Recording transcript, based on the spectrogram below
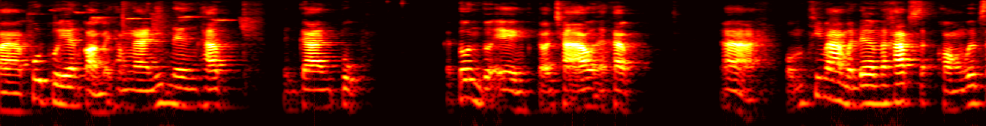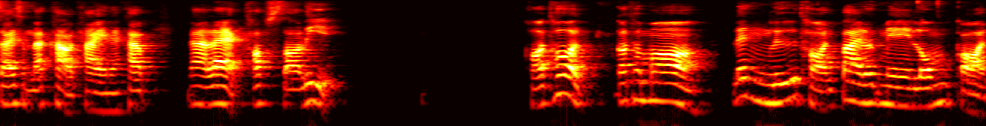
มาพูดคุยกันก่อนไปทำงานนิดนึงครับ เป็นการปลุกกระตุ้นตัวเองตอนเช้านะครับอ่าผมที่มาเหมือนเดิมนะครับ ของเว็บไซต์สำนักข่าวไทยนะครับ หน้าแรก Top Story ขอโทษกทมเร่งรื้อถอนป้ายรถเมล์ล้มก่อน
